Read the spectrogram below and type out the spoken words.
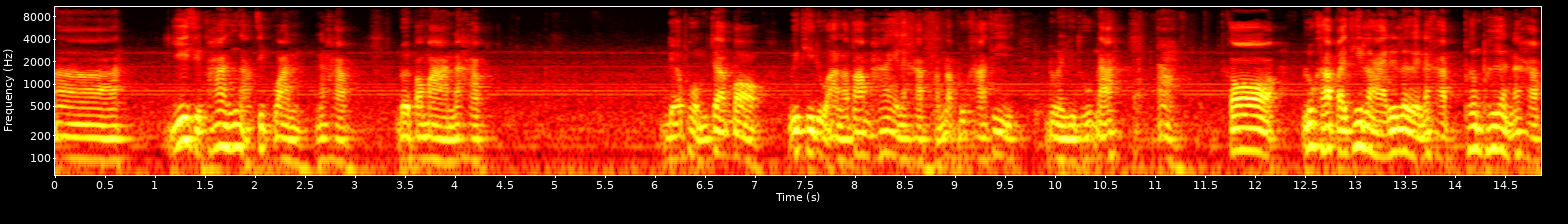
อ่า 25ถึง30 วันนะครับ โดยประมาณนะครับ เดี๋ยวผมจะบอกวิธีดูอัลบั้มให้นะครับสำหรับลูกค้าที่ดูใน YouTube นะอะก็ลูกค้าไปที่ไลน์ได้เลยนะครับ เพิ่มเพื่อนนะครับ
